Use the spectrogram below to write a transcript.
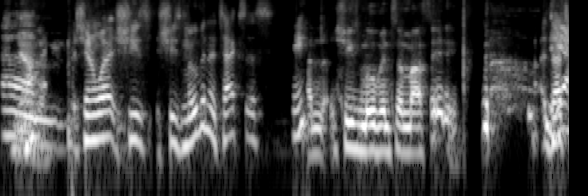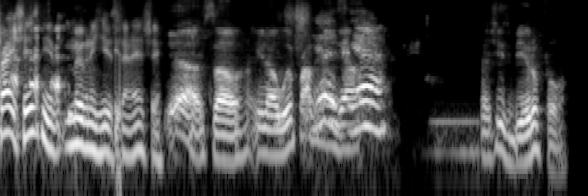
Um, But you know what? She's she's moving to Texas. I she's moving to my city. That's Yeah. right. She's moving to Houston, isn't she? Yeah, so you know we'll she probably is, out. yeah. But she's beautiful.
